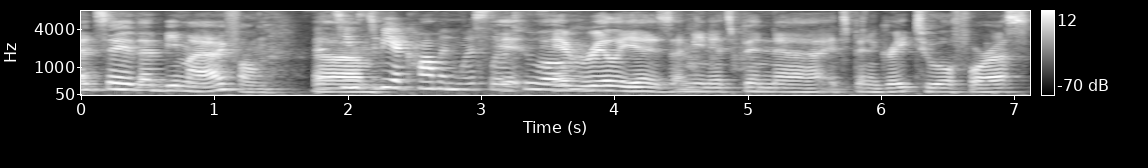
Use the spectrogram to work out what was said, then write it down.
I'd say that'd be my iPhone. That Um, seems to be a common Whistler It, tool. it really is. I mean, it's been uh, it's been a great tool for us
